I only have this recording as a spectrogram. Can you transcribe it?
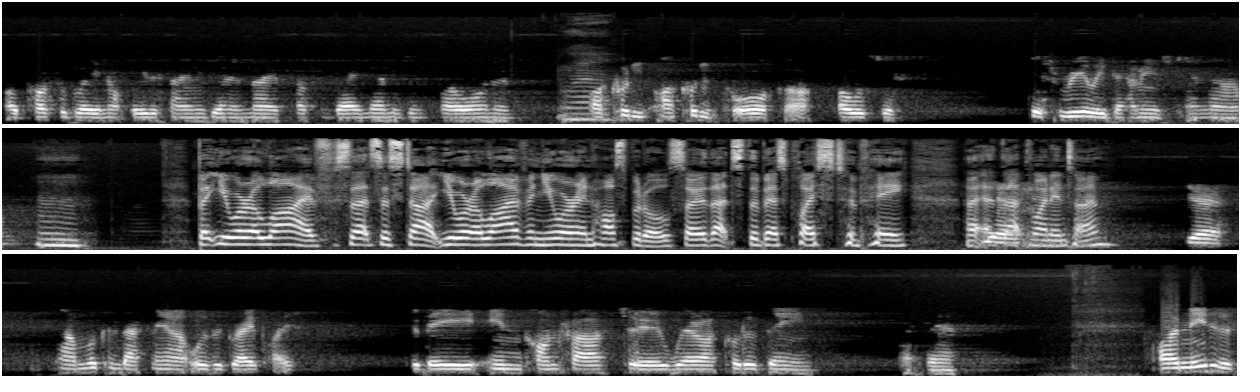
I'd possibly not be the same again and no fucking day members and so on and Wow. I couldn't I couldn't talk. I, I was just just really damaged and um But you were alive, so that's a start. You were alive and you were in hospital, so that's the best place to be uh, at Yeah. that point in time. yeah, um looking back now it was a great place to be in contrast to where I could have been then. I needed a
